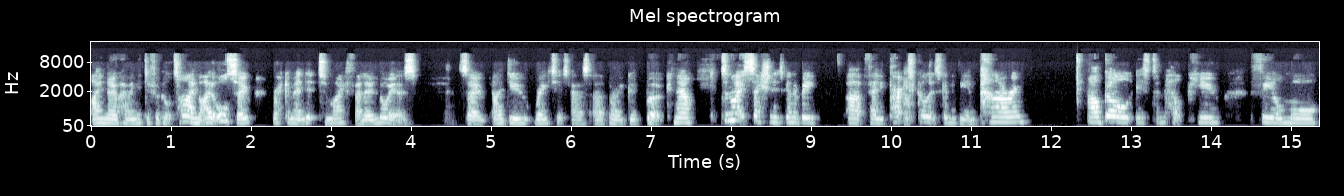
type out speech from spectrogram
I know having a difficult time. I also recommend it to my fellow lawyers. So I do rate it as a very good book. Now, tonight's session is going to be uh, fairly practical, it's going to be empowering. Our goal is to help you feel more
